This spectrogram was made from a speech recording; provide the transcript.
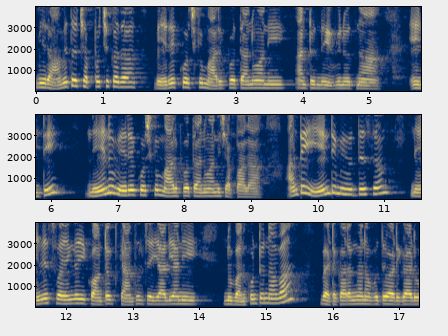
మీరు ఆమెతో చెప్పొచ్చు కదా వేరే కోచ్కి మారిపోతాను అని అంటుంది వినూత్న. ఏంటి? నేను వేరే కోచ్కి మారిపోతాను అని చెప్పాలా? అంటే ఏంటి మీ ఉద్దేశం? నేనే స్వయంగా ఈ కాంట్రాక్ట్ క్యాన్సిల్ చేయాలి అని నువ్వు అనుకుంటున్నావా వెటకారంగా నవ్వుతూ అడిగాడు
